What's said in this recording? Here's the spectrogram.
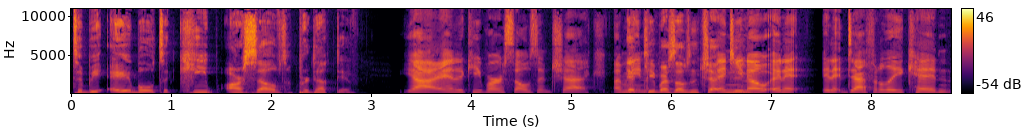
to be able to keep ourselves productive. Yeah, and to keep ourselves in check. I Yeah, mean, keep ourselves in check and too. you know, and it and it definitely can.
